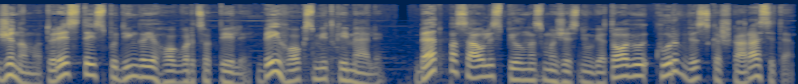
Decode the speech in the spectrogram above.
Žinoma, turėsite įspūdingąją Hogwartso pilį bei Hogsmeade kaimelį. Bet pasaulis pilnas mažesnių vietovių, kur vis kažką rasite.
